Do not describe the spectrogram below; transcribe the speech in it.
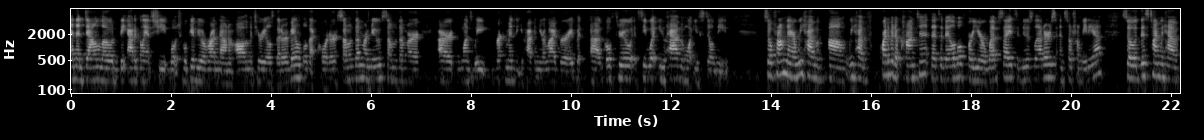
and then download the at a glance sheet, which will give you a rundown of all the materials that are available that quarter. Some of them are new, some of them are are ones we recommend that you have in your library, but uh, go through and see what you have and what you still need. So from there, we have um, we have quite a bit of content that's available for your websites and newsletters and social media. So this time we have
